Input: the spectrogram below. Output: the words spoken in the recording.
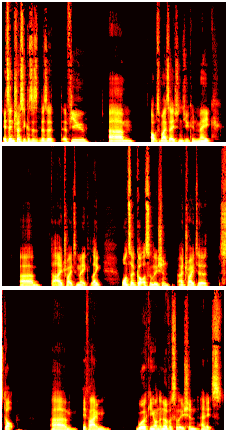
it's interesting because there's, there's a, a few um optimizations you can make um that I try to make. Like once I've got a solution, I try to stop um if I'm working on another solution and it's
